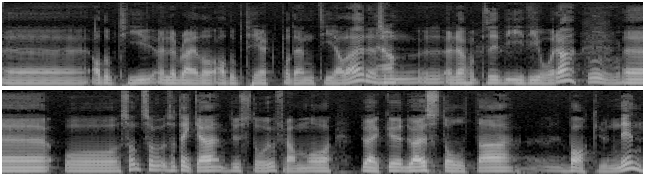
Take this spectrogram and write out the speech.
eh, adoptiv, eller ble adoptert på den tida der, Ja. som, eller å si i de åra. Mm. Eh, og sånn, så, så tenker jeg, du står jo fram, og du er, ikke, du er jo stolt av bakgrunnen din.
